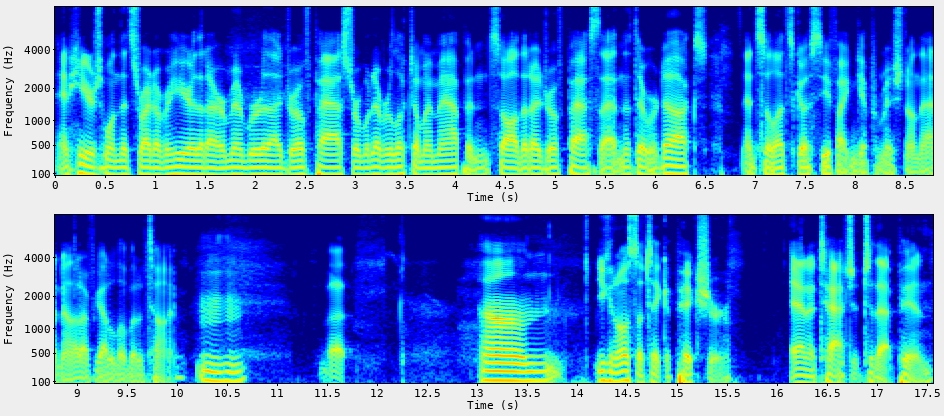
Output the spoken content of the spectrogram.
And here's one that's right over here that I remember that I drove past or whatever. Looked on my map and saw that I drove past that and that there were ducks. And so let's go see if I can get permission on that now that I've got a little bit of time. Mm-hmm. But Um. you can also take a picture and attach it to that pin.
